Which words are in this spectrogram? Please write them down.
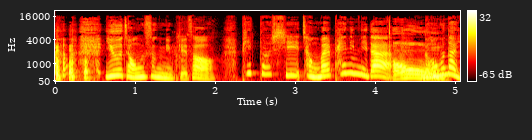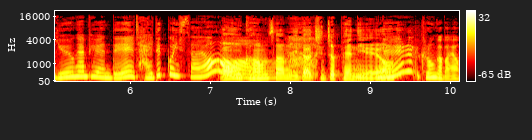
유정숙님께서 피터 씨 정말 팬입니다. 오. 너무나 유용한 표현들 잘 듣고 있어요. 어, 감사합니다. 진짜 팬이에요. 네, 그런가 봐요.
